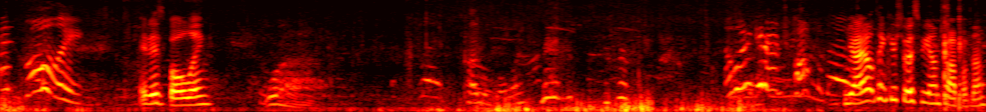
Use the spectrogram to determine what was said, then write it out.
It's bowling. It is bowling. Puddle bowling. I want to get on top of it. Yeah, I don't think you're supposed to be on top of them.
